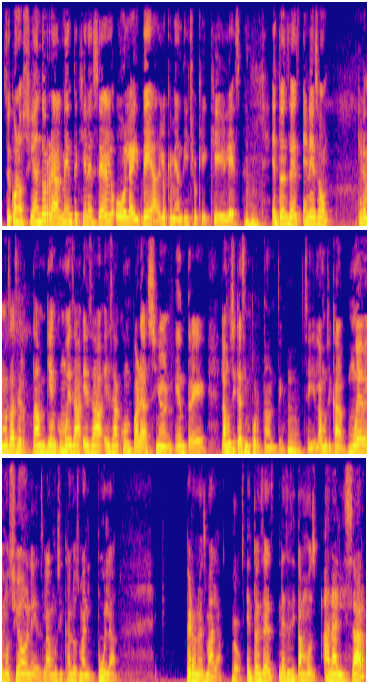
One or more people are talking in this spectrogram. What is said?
estoy conociendo realmente quién es Él o la idea de lo que me han dicho que, que Él es. Entonces, en eso queremos hacer también como esa, esa, esa comparación entre la música es importante, Mm. ¿sí? la música mueve emociones, la música nos manipula, pero no es mala. No. Entonces necesitamos analizar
